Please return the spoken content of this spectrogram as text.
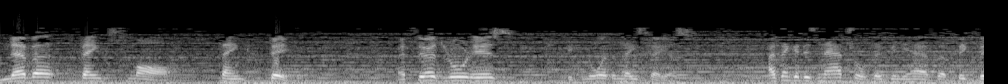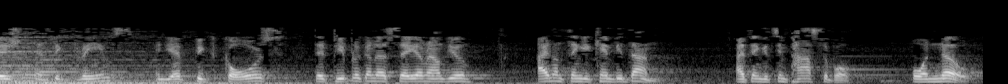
never think small, think big. A third rule is ignore the naysayers. I think it is natural that when you have a big vision and big dreams and you have big goals that people are going to say around you, I don't think it can be done. I think it's impossible or no.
